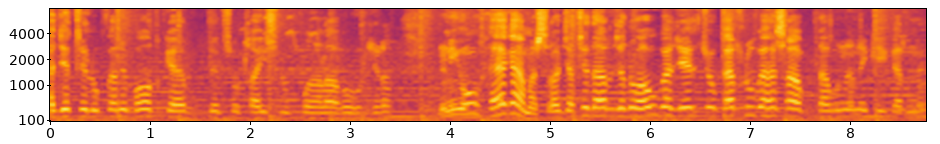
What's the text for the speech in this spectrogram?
ਅੱਜ ਇੱਥੇ ਲੋਕਾਂ ਨੇ ਬਹੁਤ ਕਿਹਾ 328 ਰੂਪਾਂ ਵਾਲਾ ਹੋਰ ਜਿਹੜਾ, ਨਹੀਂ, ਉਹ ਹੈਗਾ ਮਸਲਾ, ਜਥੇਦਾਰ ਜਦੋਂ ਆਊਗਾ ਜੇਲ੍ਹ 'ਚੋਂ ਕਰ ਲੂਗਾ ਹਿਸਾਬ ਕਿਤਾਬ, ਉਹਨਾਂ ਨੇ ਕੀ ਕਰਨਾ?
